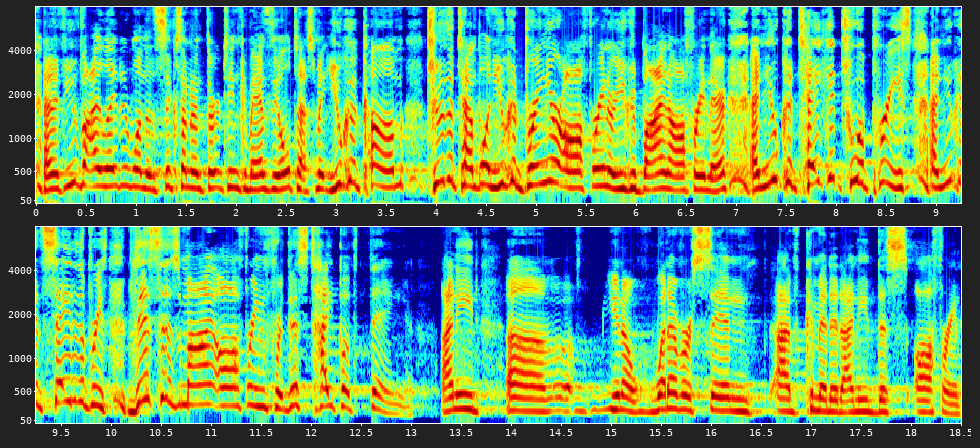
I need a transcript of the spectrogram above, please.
And if you violated one of the 613 commands of the Old Testament, you could come to the temple and you could bring your offering or you could buy an offering there and you could take it to a priest and you could say to the priest, This is my offering for this type of thing. I need, uh, you know, whatever sin I've committed, I need this offering.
